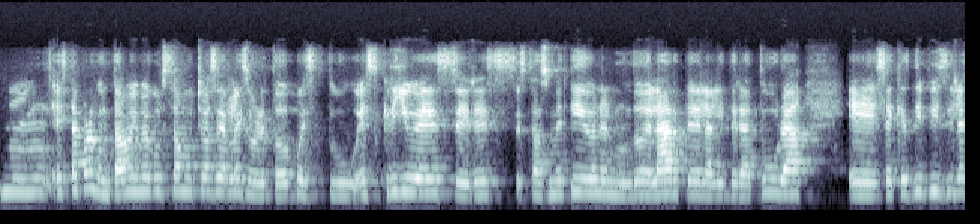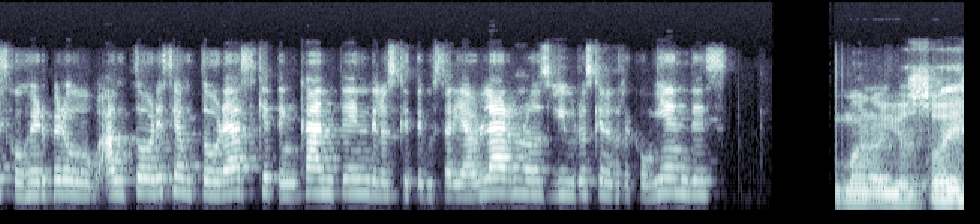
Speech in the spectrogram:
Mm, esta pregunta a mí me gusta mucho hacerla y sobre todo pues tú escribes, eres, estás metido en el mundo del arte, de la literatura, eh, sé que es difícil escoger, pero autores y autoras que te encanten, de los que te gustaría hablarnos, libros que nos recomiendes. Bueno, yo soy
